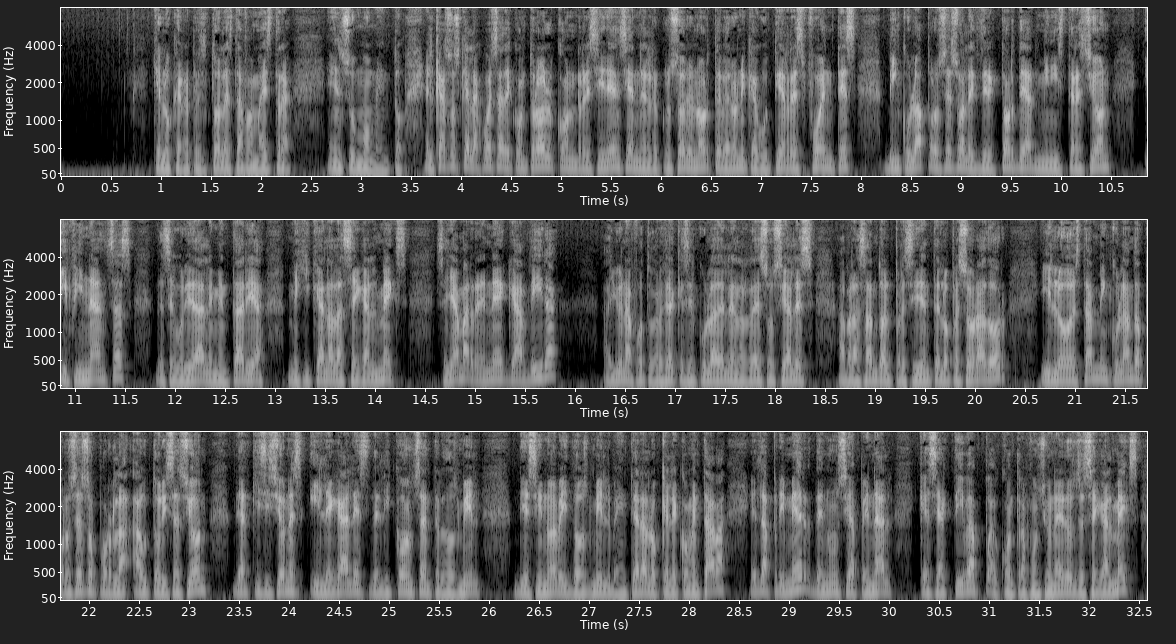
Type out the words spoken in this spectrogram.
que lo que representó la estafa maestra en su momento. El caso es que la jueza de control con residencia en el reclusorio norte, Verónica Gutiérrez Fuentes, vinculó a proceso al exdirector de Administración y Finanzas de Seguridad Alimentaria Mexicana, la Segalmex. Se llama René Gavira hay una fotografía que circula de él en las redes sociales abrazando al presidente López Obrador y lo están vinculando a proceso por la autorización de adquisiciones ilegales de Liconza entre 2019 y 2020. Era lo que le comentaba. Es la primer denuncia penal que se activa contra funcionarios de Segalmex.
